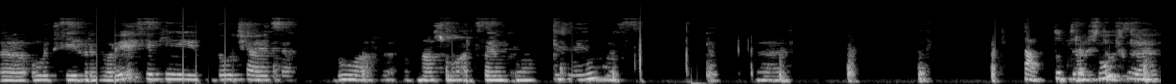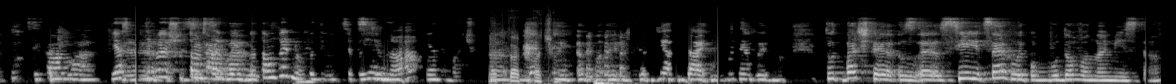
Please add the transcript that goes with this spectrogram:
е, Олексій Григорець, який долучається до нашого арт-центру. Так, тут три штучки. е, тут цікава Я сподіваюся, що там все видно. Там видно, подивіться, бо я, стіна. я не бачу. Так, так, Е, бачу. е, е, Я, мене видно. Тут, бачите, з, е, з цієї цегли побудовано місто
